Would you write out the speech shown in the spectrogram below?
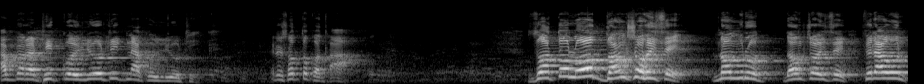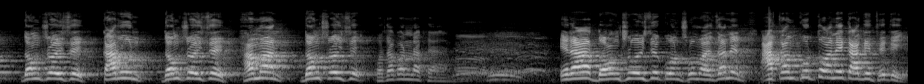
আপনারা ঠিক কইলিও ঠিক, না কইলিও ঠিক। এটা সত্য কথা। যত লোক ধ্বংস হয়েছে নমরুদ ধ্বংস হয়েছে ফিরাউন ধ্বংস হয়েছে কারুন ধ্বংস হয়েছে হামান ধ্বংস হয়েছে কথা কন না কেন? এরা ধ্বংস হয়েছে কোন সময় জানেন? আকাম করতো অনেক আগে থেকেই।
